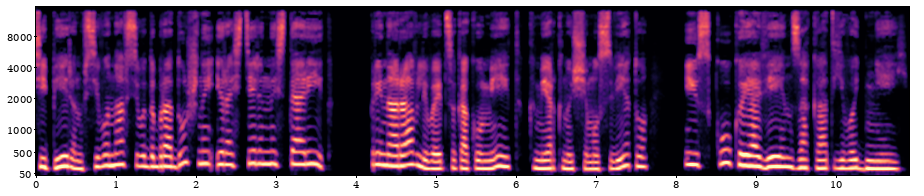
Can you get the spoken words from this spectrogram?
Теперь он всего-навсего добродушный и растерянный старик, приноравливается, как умеет, к меркнущему свету, и скукой овеян закат его дней.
